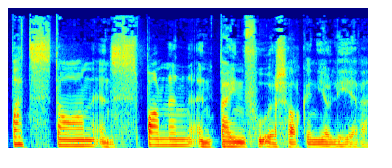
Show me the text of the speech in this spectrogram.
pad staan in spanning en pyn veroorsaak in jou lewe.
